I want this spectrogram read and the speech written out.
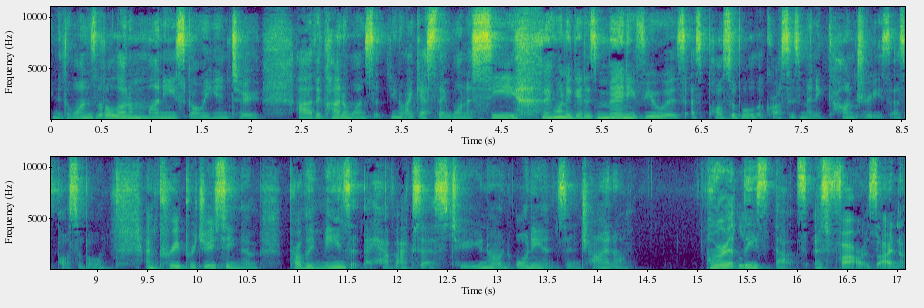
you know the ones that a lot of money's going into, uh, the kind of ones that you know I guess they want to see they want to get as many viewers as possible across as many countries as possible, and pre-producing them probably means that they have access to you know an audience in China, or at least that's as far as I know.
